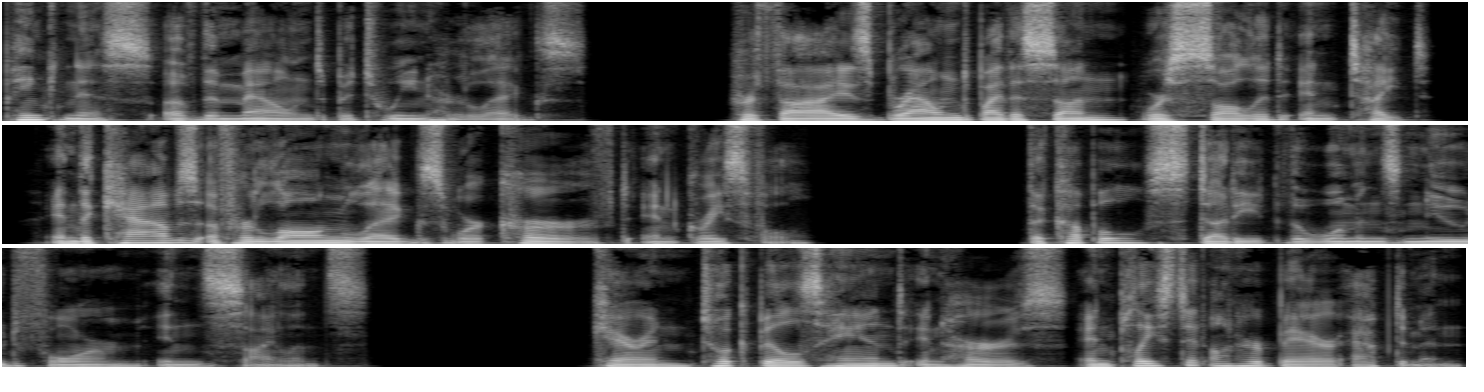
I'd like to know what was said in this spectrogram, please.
pinkness of the mound between her legs. Her thighs, browned by the sun, were solid and tight, and the calves of her long legs were curved and graceful. The couple studied the woman's nude form in silence. Karen took Bill's hand in hers and placed it on her bare abdomen.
